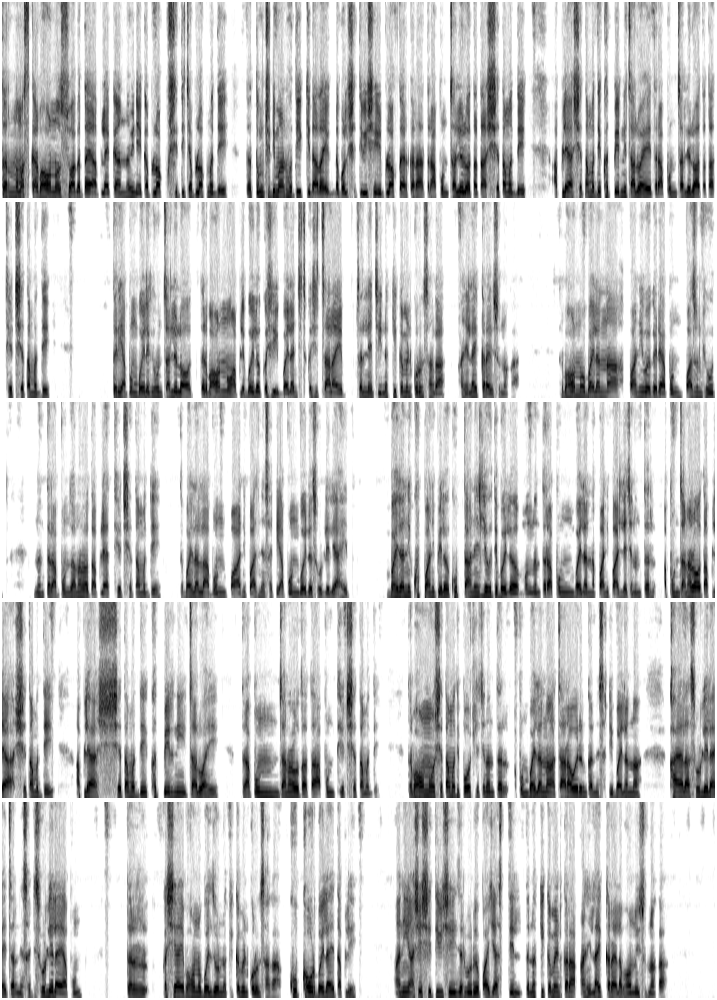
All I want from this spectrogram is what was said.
तर नमस्कार भावांनो स्वागत आहे आपल्या एका नवीन एका ब्लॉक शेतीच्या ब्लॉकमध्ये तर तुमची डिमांड होती की दादा एक डबल शेतीविषयी ब्लॉक तयार करा. तर आपण चाललेलो आहोत आता शेतामध्ये. आपल्या शेतामध्ये खत पेरणी चालू आहे तर आपण चाललेलो आहोत आता थेट शेतामध्ये. तरी आपण बैल घेऊन चाललेलो आहोत. तर भावांनो आपले बैल कशी बैलांची कशी चाल आहे चालण्याची नक्की कमेंट करून सांगा आणि लाईक करा विसरू नका. तर भावांनो बैलांना पाणी वगैरे आपण पाजून घेऊ नंतर आपण जाणार आहोत आपल्या थेट शेतामध्ये. तर बैलाला आपण पाणी पाजण्यासाठी आपण बैल सोडलेले आहेत. बैलांनी खूप पाणी पिलं खूप तानेजले होते बैल. मग नंतर आपण बैलांना पाणी पाजल्याच्या नंतर आपण जाणार आहोत आपल्या शेतामध्ये. आपल्या शेतामध्ये खत पेरणी चालू आहे. तर आपण जाणार आहोत आता आपण थेट शेतामध्ये. तर भावांनो शेतामध्ये पोहोचल्याच्या नंतर आपण बैलांना चारा वैरण करण्यासाठी बैलांना खायला सोडलेलं आहे चरण्यासाठी सोडलेलं आहे आपण. तर कशी आहे भावांना बैल जोड नक्की कमेंट करून सांगा. खूप खाऊड बैल आहेत आपले. आणि असे शेतीविषयी जर व्हिडिओ पाहिजे असतील तर नक्की कमेंट करा आणि लाईक करायला भावांना विसरू नका.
